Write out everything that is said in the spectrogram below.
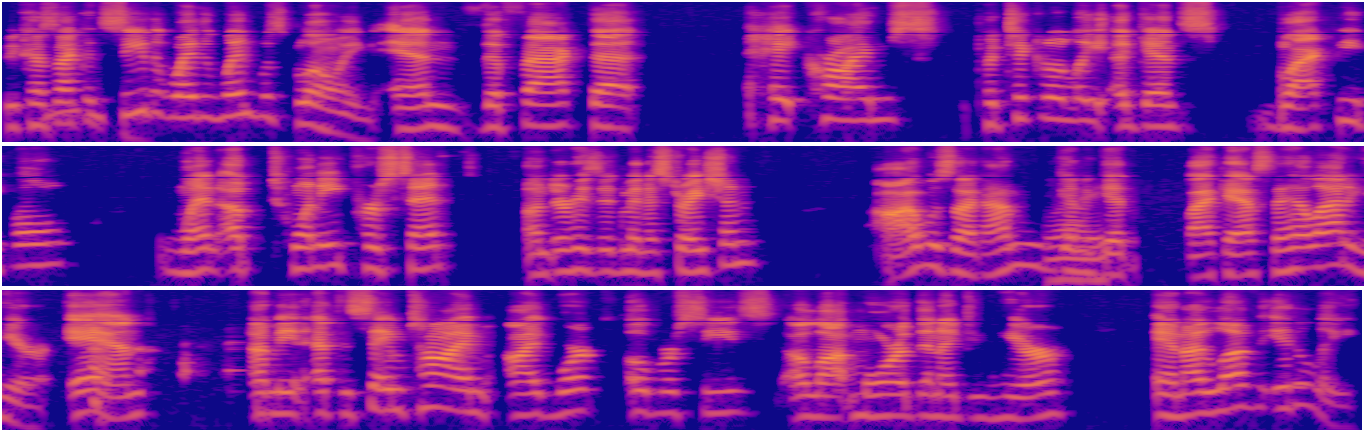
because I could see the way the wind was blowing and the fact that hate crimes, particularly against Black people, went up 20% under his administration. I was like, I'm going to get black ass the hell out of here. And I mean, at the same time, I work overseas a lot more than I do here. And I love Italy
